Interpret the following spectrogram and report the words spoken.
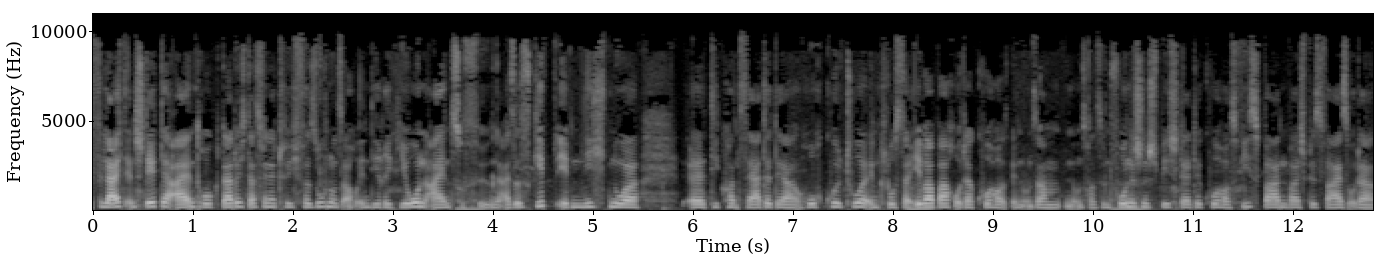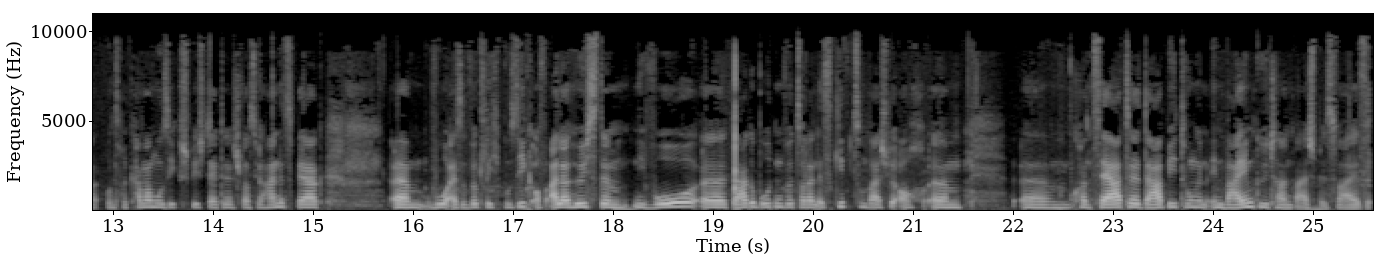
vielleicht entsteht der Eindruck, dadurch, dass wir natürlich versuchen, uns auch in die Region einzufügen. Also es gibt eben nicht nur äh, die Konzerte der Hochkultur in Kloster Eberbach oder Kurhaus in, unserem, in unserer symphonischen Spielstätte Kurhaus Wiesbaden beispielsweise oder unsere Kammermusikspielstätte Schloss Johannesberg, ähm, wo also wirklich Musik auf allerhöchstem Niveau äh, dargeboten wird, sondern es gibt zum Beispiel auch ähm, ähm, Konzerte, Darbietungen in Weingütern beispielsweise,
